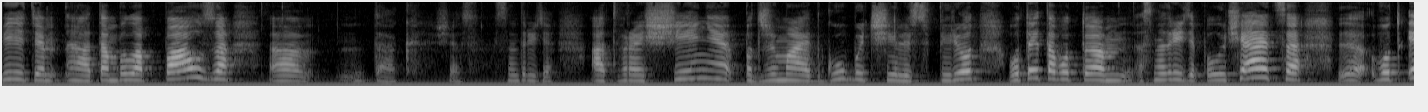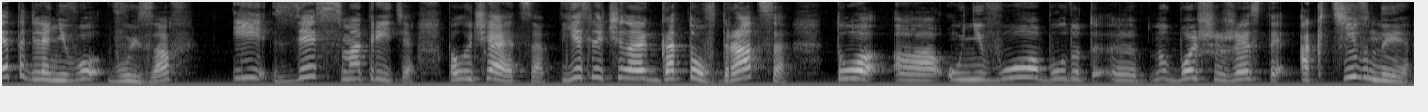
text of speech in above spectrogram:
Видите, а, там была пауза. А, так, сейчас, смотрите, отвращение, поджимает губы, челюсть вперед. Вот это вот, эм, смотрите, получается, э, вот это для него вызов. И здесь, смотрите, получается, если человек готов драться, то э, у него будут э, ну, больше жесты активные,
